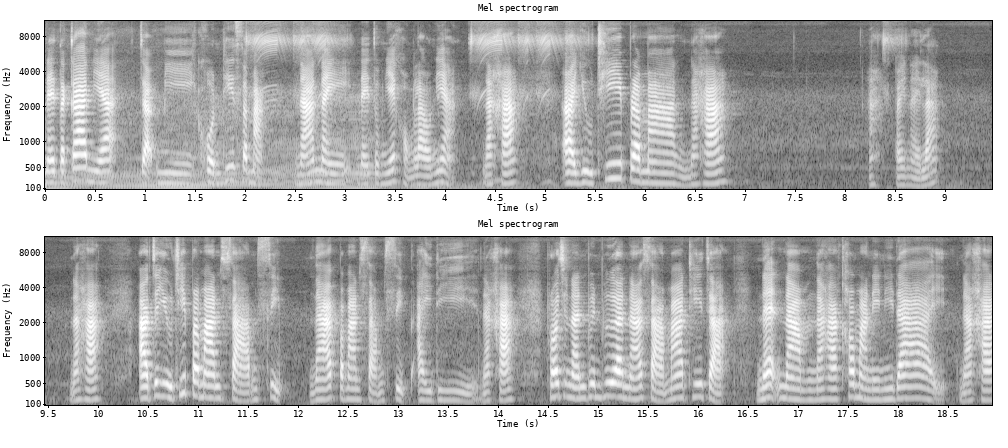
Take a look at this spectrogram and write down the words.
ในตะกร้าเนี้ยจะมีคนที่สมัครนะในในตรงเนี้ยของเราเนี่ยนะคะอะอยู่ที่ประมาณนะคะอะไปไหนละนะคะ อาจจะอยู่ที่ประมาณ 30 นะประมาณ 30 ID นะคะ เพราะฉะนั้นเพื่อนๆนะสามารถที่จะแนะนำนะคะเข้ามาในนี้ได้นะคะ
